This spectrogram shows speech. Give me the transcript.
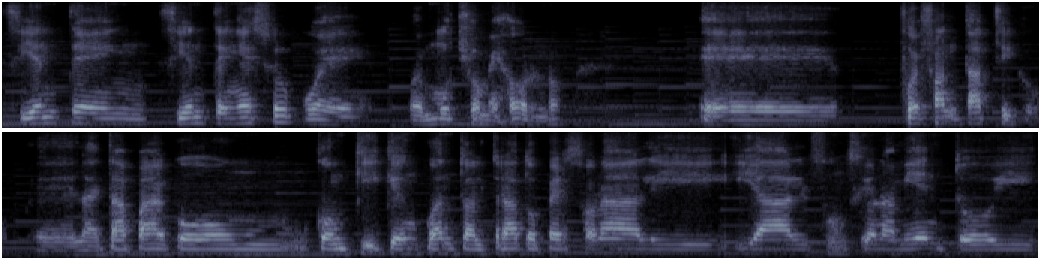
sienten, sienten eso, pues, pues mucho mejor, ¿no? Eh, fue fantástico. Eh, la etapa con, con Quique en cuanto al trato personal y, al funcionamiento y,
